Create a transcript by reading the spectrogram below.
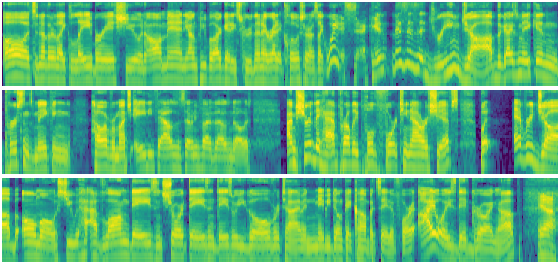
"Oh, it's another like labor issue," and oh man, young people are getting screwed. And then I read it closer, and I was like, "Wait a second, this is a dream job. The guy's making, person's making however much, eighty thousand, seventy-five thousand dollars. I'm sure they have probably pulled fourteen-hour shifts, but." Every job, almost, you have long days and short days and days where you go overtime and maybe don't get compensated for it. I always did growing up. Yeah.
